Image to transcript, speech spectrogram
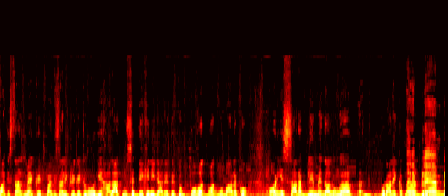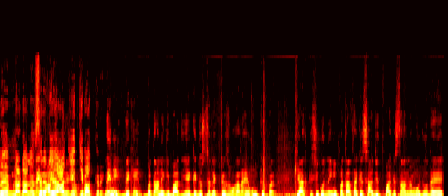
पाकिस्तान मैं पाकिस्तानी क्रिकेटर हूँ ये हालात मुझसे देखे नहीं जा रहे थे। तो बहुत बहुत मुबारक हो और ये सारा ब्लेम मैं डालूँगा पुराने कप्तान ब्लेम ब्लेम ना डालें आज जीत की बात करेंगे। नहीं नहीं देखें बताने की बात यह है कि जो सेलेक्टर्स वहाँ रहे उनके ऊपर क्या किसी को नहीं पता था कि साजिद पाकिस्तान में मौजूद है?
